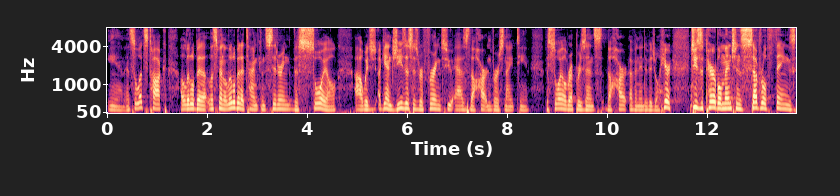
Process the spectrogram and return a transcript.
in. And so let's talk a little bit, let's spend a little bit of time considering the soil, uh, which again, Jesus is referring to as the heart in verse 19. The soil represents the heart of an individual. Here, Jesus' parable mentions several things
